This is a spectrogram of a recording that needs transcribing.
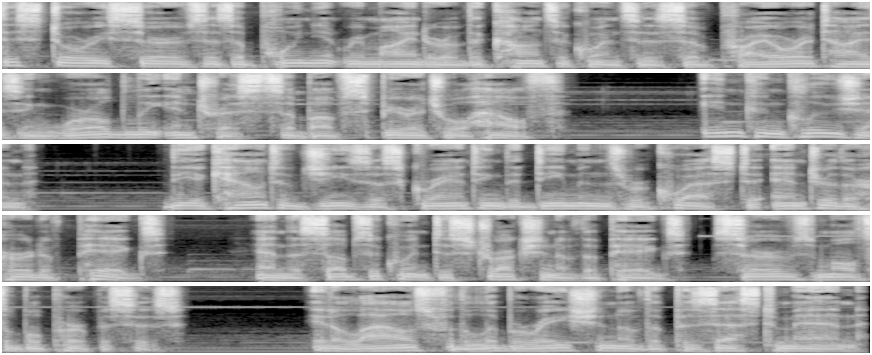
This story serves as a poignant reminder of the consequences of prioritizing worldly interests above spiritual health. In conclusion, the account of Jesus granting the demon's request to enter the herd of pigs and the subsequent destruction of the pigs serves multiple purposes. It allows for the liberation of the possessed men,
